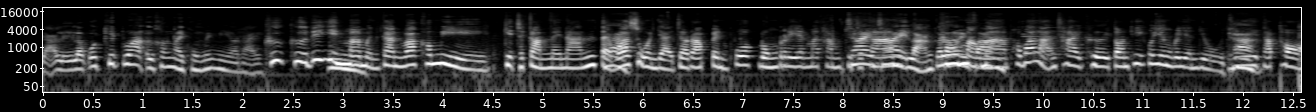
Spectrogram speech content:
หลานหรือเราก็คิดว่าเออข้างในคงไม่มีอะไร คือคือได้ยินอืมมาเหมือนกันว่าเขามีกิจกรรมในนั้น แต่ค่ะว่าส่วนใหญ่จะรับเป็นพวกโรงเรียนมาทำกิจใช่กรรมใช่หลานก็คืเล่าอให้มาฟังมาเพราะว่าหลานชายเคยตอนที่เขายังเรียนอยู่ที่ค่ะทับทอง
